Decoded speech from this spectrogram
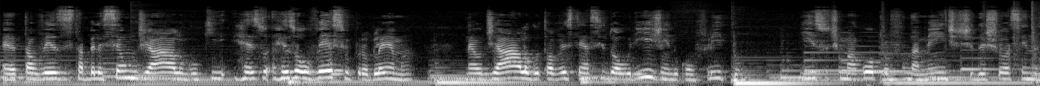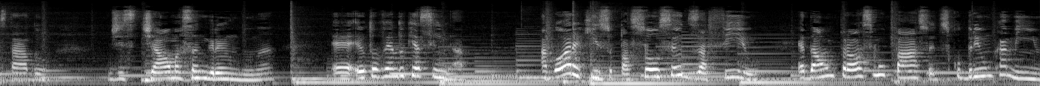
é, talvez estabelecer um diálogo que resolvesse o problema, né? O diálogo talvez tenha sido a origem do conflito e isso te magoou profundamente, te deixou assim no estado de, de alma sangrando, né? É, eu tô vendo que assim, agora que isso passou, o seu desafio é dar um próximo passo, é descobrir um caminho.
